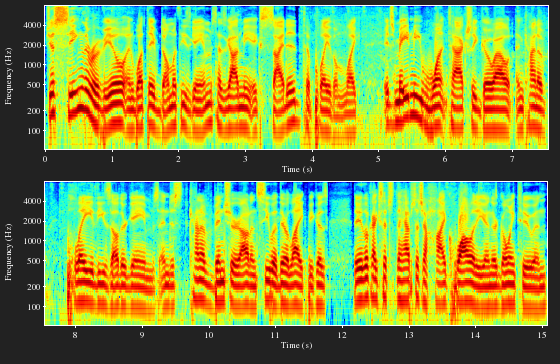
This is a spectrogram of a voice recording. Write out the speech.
just seeing the reveal and what they've done with these games has gotten me excited to play them. Like it's made me want to actually go out and kind of play these other games and just kind of venture out and see what they're like because they look like such they have such a high quality and they're going to and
